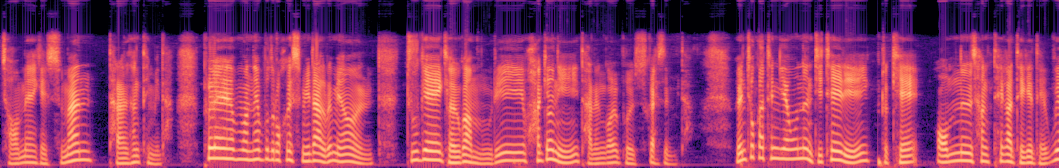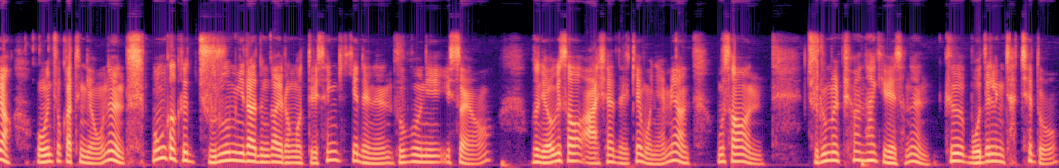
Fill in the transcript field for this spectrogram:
점의 개수만 다른 상태입니다. 플레이 한번 해보도록 하겠습니다. 그러면 두 개의 결과물이 확연히 다른 걸 볼 수가 있습니다. 왼쪽 같은 경우는 디테일이 그렇게 없는 상태가 되게 되고요. 오른쪽 같은 경우는 뭔가 그 주름이라든가 이런 것들이 생기게 되는 부분이 있어요. 우선 여기서 아셔야 될 게 뭐냐면 우선 주름을 표현하기 위해서는 그 모델링 자체도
